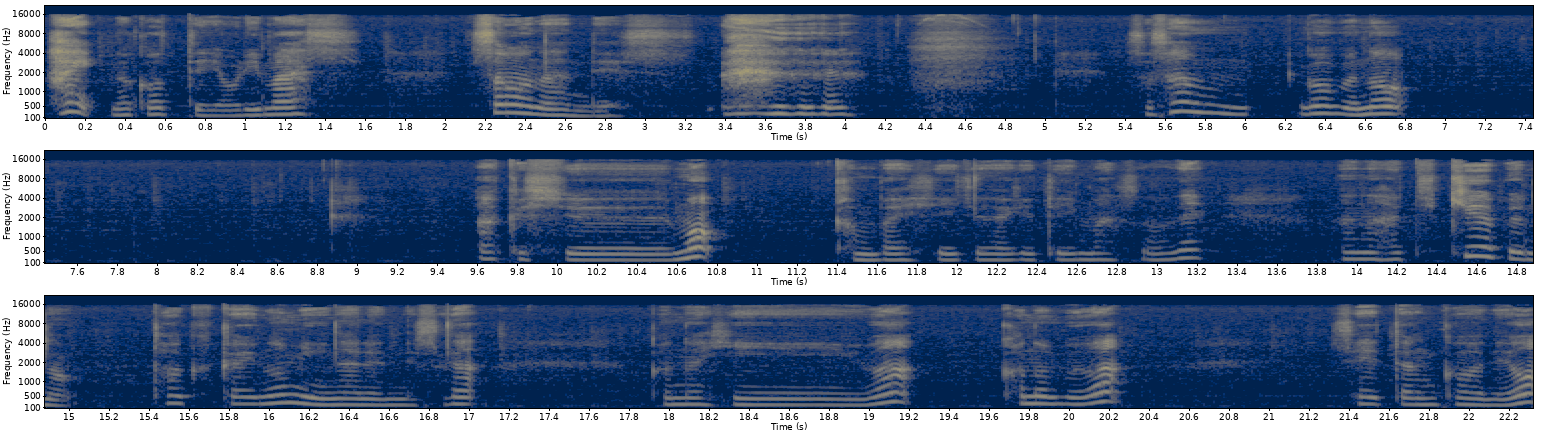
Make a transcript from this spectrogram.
はい残っております。そうなんです。そう3 5部の握手も完売していただけていますので789部のトーク会のみになるんですがこの日はこの部は生誕コーデを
